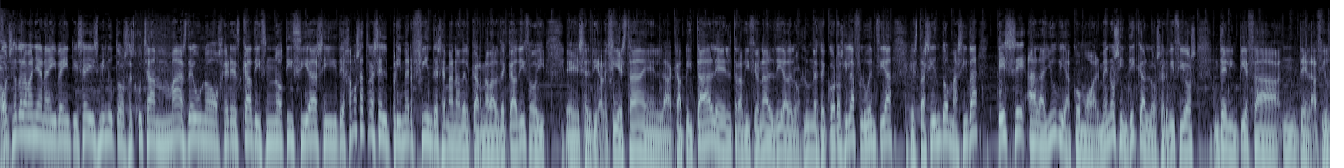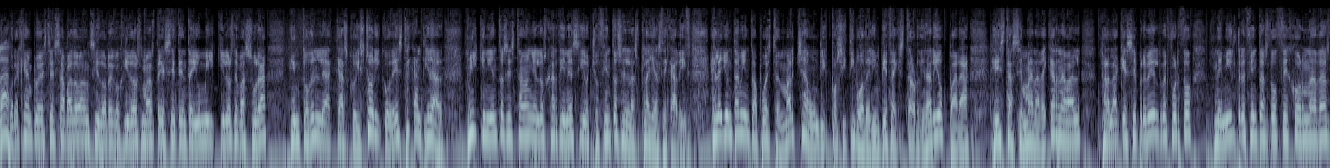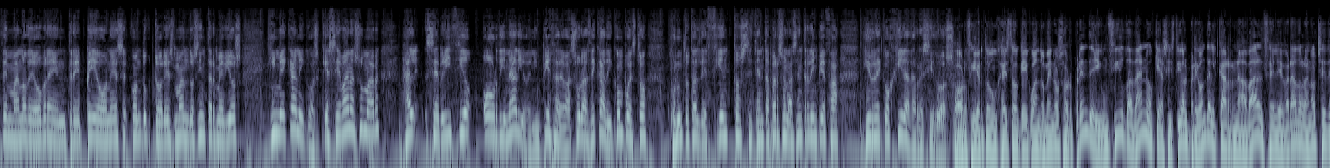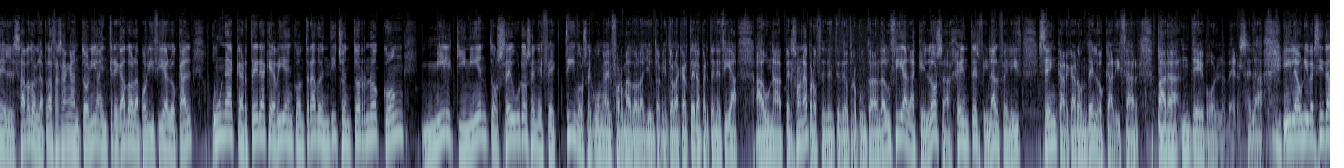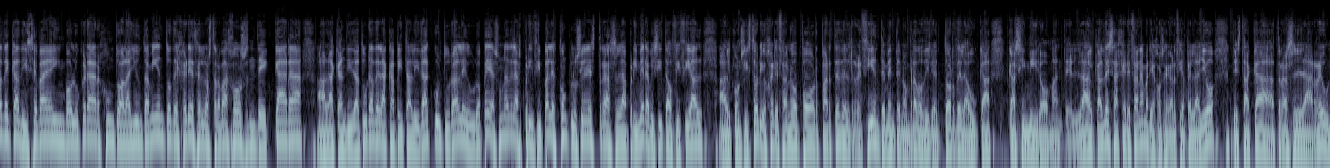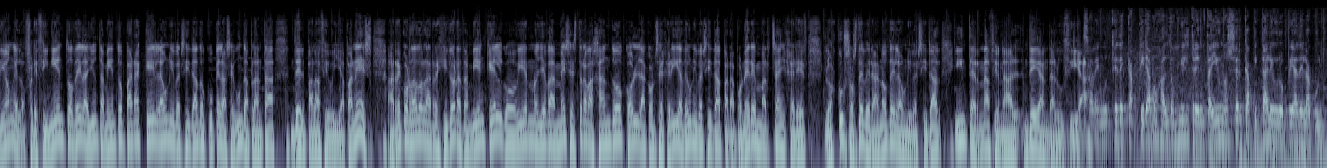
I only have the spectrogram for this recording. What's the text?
8 de la mañana y 26 minutos. Escuchan más de uno Jerez Cádiz Noticias y dejamos atrás el primer fin de semana del Carnaval de Cádiz. Hoy es el día de fiesta en la capital, el tradicional día de los lunes de coros y la afluencia está siendo masiva pese a la lluvia, como al menos indican los servicios de limpieza de la ciudad. Por ejemplo, este sábado han sido recogidos más de 71.000 kilos de basura en todo el casco histórico. De esta cantidad, 1.500 estaban en los jardines y 800 en las playas de Cádiz. El ayuntamiento ha puesto en marcha un dispositivo de limpieza extraordinario para esta semana de carnaval, para la que se prevé el refuerzo de 1.312 jornadas de mano de obra entre peones, conductores, mandos intermedios y mecánicos, que se van a sumar al servicio ordinario de limpieza de basuras de Cádiz, compuesto por un total de 170 personas entre limpieza y recogida de residuos. Por cierto, un gesto que cuando menos sorprende y un ciudadano que asistió al pregón del carnaval celebrado la noche del sábado en la Plaza San Antonio ha entregado a la policía local una cartera que había encontrado en dicho entorno con 1.500 euros en efectivo, según ha informado el ayuntamiento. La cartera pertenecía a una persona procedente de otro punto de Andalucía, a la que los agentes, final feliz, se encargaron de localizar para devolvérsela. Y la Universidad de Cádiz se va a involucrar junto al Ayuntamiento de Jerez en los trabajos de cara a la candidatura de la capitalidad cultural europea. Es una de las principales conclusiones tras la primera visita oficial al consistorio jerezano por parte del recientemente nombrado director de la UCA, Casimiro Mantel. La alcaldesa jerezana, María José García Pelayo, destaca tras la reunión el ofrecimiento del ayuntamiento para que la universidad ocupe la segunda planta del Palacio Villapanés. Ha recordado la regidora también que el gobierno lleva meses trabajando con la Consejería de Universidad para poner en marcha en Jerez los cursos de verano de la Universidad Internacional de Andalucía. Saben ustedes que aspiramos al 2031 ser capital europea de la cultura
